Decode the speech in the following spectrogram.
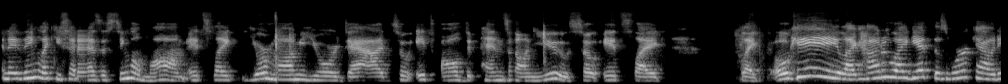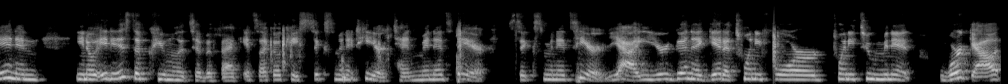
and I think like you said as a single mom, it's like your mom, your dad, so it all depends on you. So it's like like okay like how do i get this workout in? And you know it is the cumulative effect. It's like okay six minutes here 10 minutes there six minutes here. Yeah you're gonna get a 24 22 minute workout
